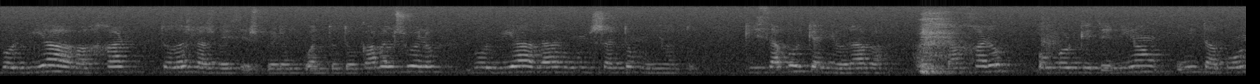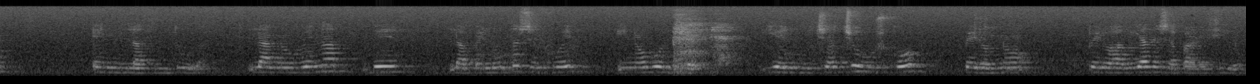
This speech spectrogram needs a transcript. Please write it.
Volvía a bajar todas las veces, pero en cuanto tocaba el suelo volvía a dar un salto muy alto, quizá porque añoraba al pájaro o porque tenía un tapón en la cintura. La novena vez la pelota se fue y no volvió, y el muchacho buscó, pero no, pero había desaparecido.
